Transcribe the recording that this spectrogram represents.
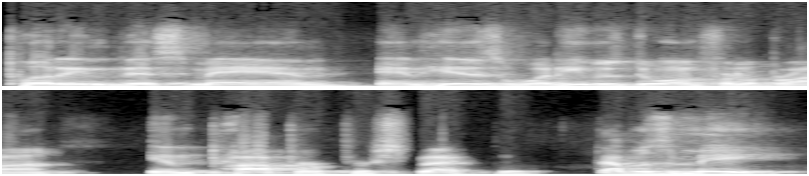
putting this man and his what he was doing for LeBron in proper perspective. That was me.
